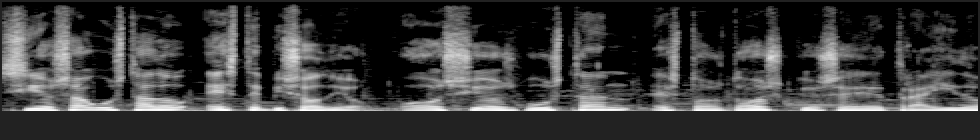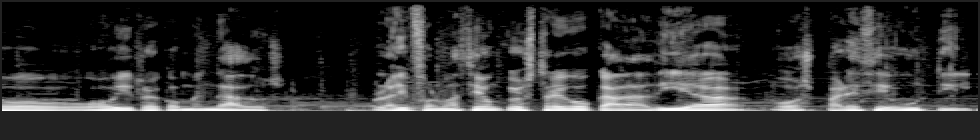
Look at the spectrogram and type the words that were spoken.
Si os ha gustado este episodio o si os gustan estos dos que os he traído hoy recomendados, la información que os traigo cada día os parece útil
